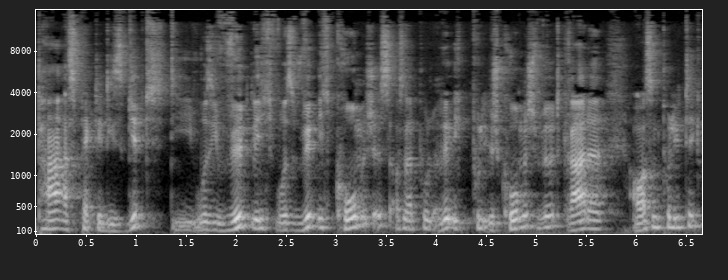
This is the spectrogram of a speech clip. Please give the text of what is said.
paar Aspekte, die es gibt, die, wo sie wirklich, wo es wirklich komisch ist, aus einer wirklich politisch komisch wird, gerade Außenpolitik,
